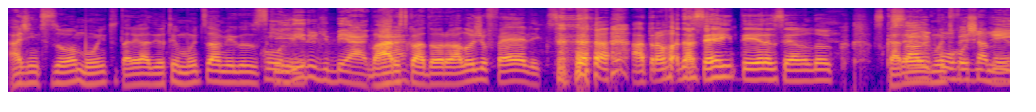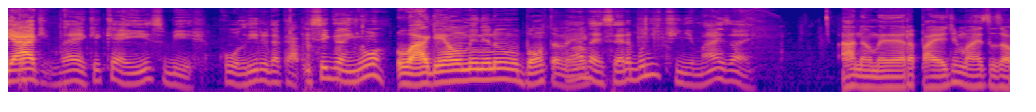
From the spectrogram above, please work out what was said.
a gente zoa muito, tá ligado? Eu tenho muitos amigos que Colírio de BH. vários que eu adoro. Alô, Gil Félix. a tropa da serra inteira, você é louco. Os caras Salve é muito fechamento. DJ Yag. Véi, que que é isso, bicho? Colírio da capa. E você ganhou? O Agen é um menino bom também. Não, velho, você era bonitinho demais, velho. Ah, não, mas era paia demais usar,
